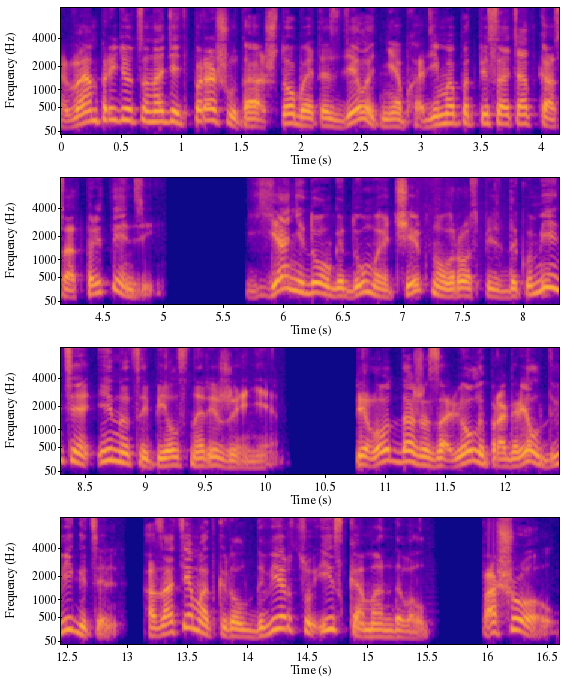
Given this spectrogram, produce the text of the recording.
Вам придется надеть парашют, а чтобы это сделать, необходимо подписать отказ от претензий». Я, недолго думая, чиркнул роспись в документе и нацепил снаряжение. Пилот даже завел и прогрел двигатель, а затем открыл дверцу и скомандовал «Пошел!».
